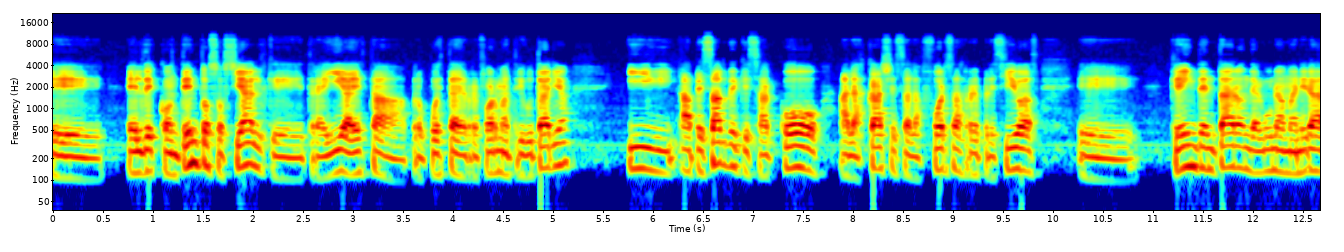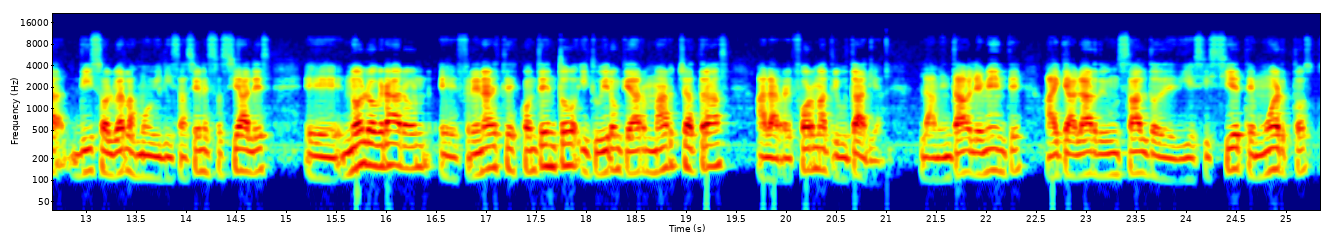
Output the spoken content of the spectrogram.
el descontento social que traía esta propuesta de reforma tributaria y a pesar de que sacó a las calles a las fuerzas represivas que intentaron de alguna manera disolver las movilizaciones sociales, eh, no lograron eh, frenar este descontento y tuvieron que dar marcha atrás a la reforma tributaria. Lamentablemente hay que hablar de un saldo de 17 muertos,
